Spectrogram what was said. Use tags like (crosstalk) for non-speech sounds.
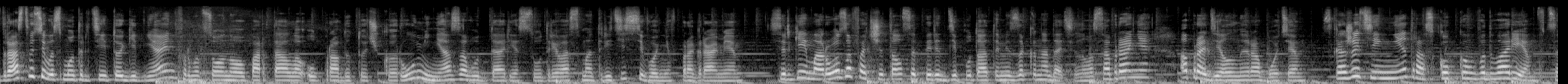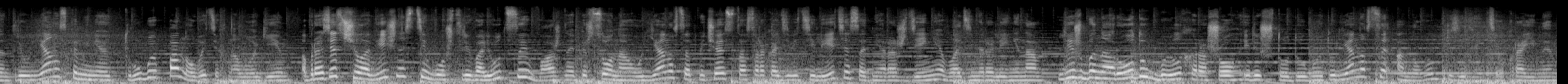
Здравствуйте, вы смотрите итоги дня информационного портала улправда.ру. Меня зовут Дарья Судрева. Смотрите сегодня в программе. Сергей Морозов отчитался перед депутатами законодательного собрания о проделанной работе. Скажите «нет» раскопкам во дворе. В центре Ульяновска меняют трубы по новой технологии. Образец человечности, вождь революции, важная персона. Ульяновцы отмечают 149-летие со дня рождения Владимира Ленина. Лишь бы народу было хорошо. Или что думают ульяновцы о новом президенте Украины.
